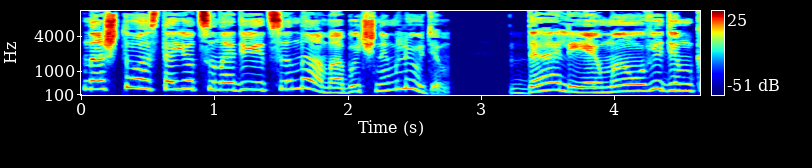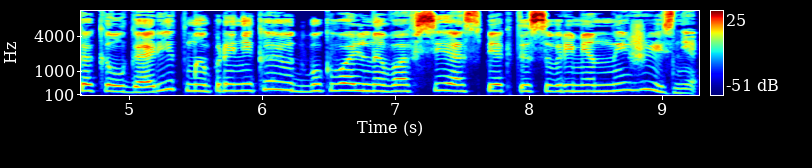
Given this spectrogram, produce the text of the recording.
на что остается надеяться нам, обычным людям? Далее мы увидим, как алгоритмы проникают буквально во все аспекты современной жизни,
